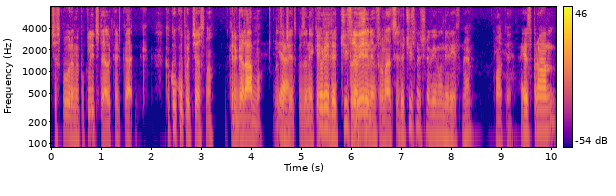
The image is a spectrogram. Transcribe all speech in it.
čez pol ure me pokličite, ali kaj, kaj, kako kupiti čas, no? ker ga rabimo na Ja. začetku za neke Torej, preverjene informacije. da čisto ne vemo, ni res. Ne? Okay. Jaz pravim,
